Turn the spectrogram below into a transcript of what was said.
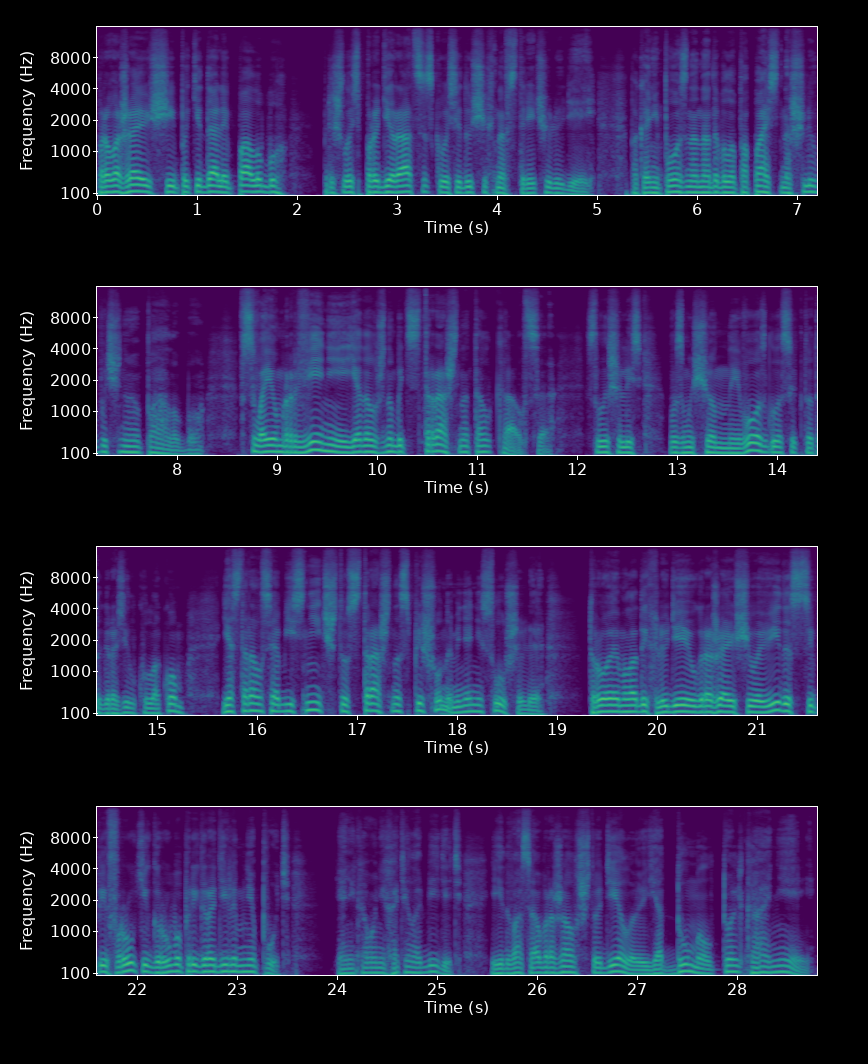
Провожающие покидали палубу, пришлось продираться сквозь идущих навстречу людей. Пока не поздно, надо было попасть на шлюпочную палубу. В своем рвении я, должно быть, страшно толкался — Слышались возмущенные возгласы, кто-то грозил кулаком. Я старался объяснить, что страшно спешу, но меня не слушали. Трое молодых людей угрожающего вида, сцепив руки, грубо преградили мне путь. Я никого не хотел обидеть и едва соображал, что делаю. Я думал только о ней.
